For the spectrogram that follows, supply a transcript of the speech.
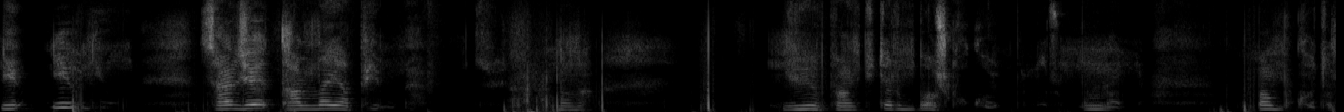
Ne, ne? Sence tarla yapayım mı? Bana. Niye ben giderim başka koyun bulurum. Bunlar. Ben bu kadar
